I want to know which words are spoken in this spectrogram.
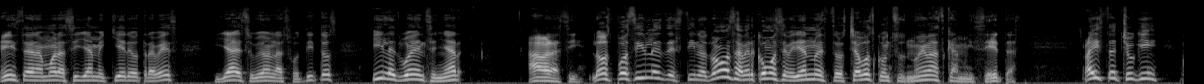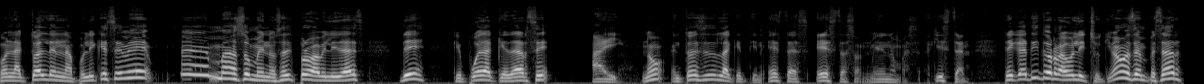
Instagram ahora sí ya me quiere otra vez y ya subieron las fotitos y les voy a enseñar ahora sí los posibles destinos. Vamos a ver cómo se verían nuestros chavos con sus nuevas camisetas. Ahí está Chucky con la actual del Napoli que se ve eh, más o menos. Hay probabilidades de que pueda quedarse ahí, ¿no? Entonces esa es la que tiene. Estas, estas son, miren nomás. Aquí están. Tecatito, Raúl y Chucky. Vamos a empezar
